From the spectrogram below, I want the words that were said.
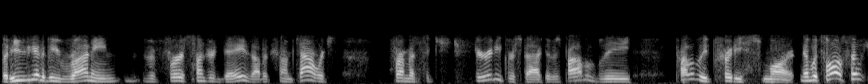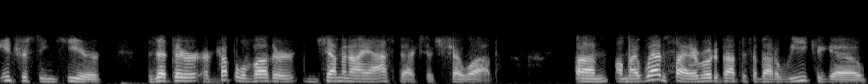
But he's going to be running the first hundred days out of Trump Tower, which, from a security perspective, is probably probably pretty smart. Now, what's also interesting here is that there are a couple of other Gemini aspects that show up. Um, on my website, I wrote about this about a week ago.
